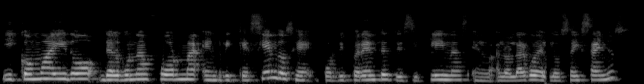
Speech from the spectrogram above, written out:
y cómo ha ido de alguna forma enriqueciéndose por diferentes disciplinas a lo largo de los seis años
